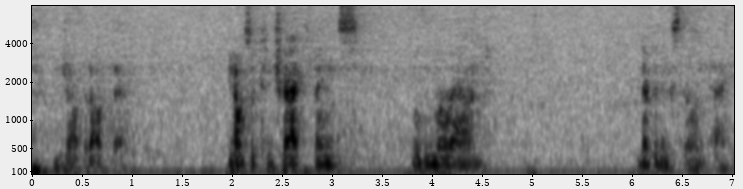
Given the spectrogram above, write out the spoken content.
and drop it off there. You can also contract things, move them around, and everything's still intact.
